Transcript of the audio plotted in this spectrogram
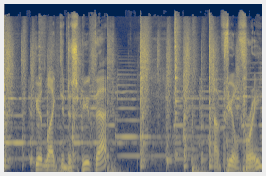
If you'd like to dispute that, uh, feel free.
